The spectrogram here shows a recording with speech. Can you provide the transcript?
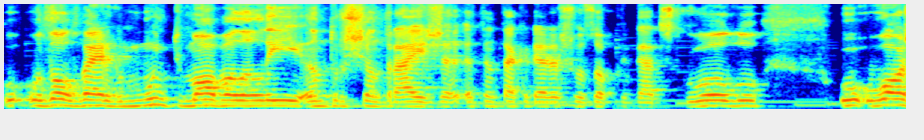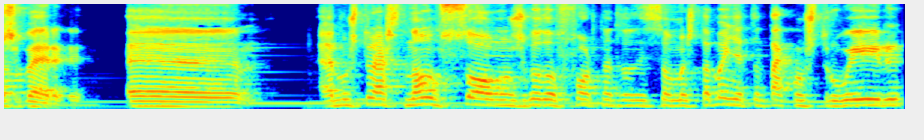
o, o Dolberg muito móvel ali entre os centrais a, a, tentar criar as suas oportunidades de golo, o, o Osberg uh, a mostrar-se não só um jogador forte na transição, mas também a tentar construir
